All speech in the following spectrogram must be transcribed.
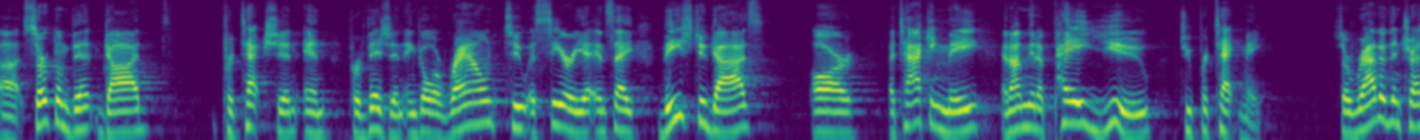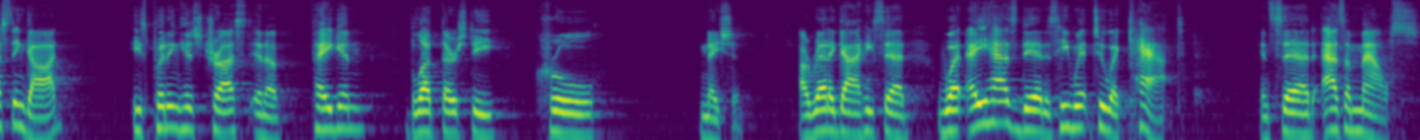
uh, circumvent God's protection and provision and go around to Assyria and say, These two guys are attacking me, and I'm going to pay you to protect me. So rather than trusting God, he's putting his trust in a pagan, bloodthirsty, cruel nation. I read a guy and he said, What Ahaz did is he went to a cat and said, As a mouse,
